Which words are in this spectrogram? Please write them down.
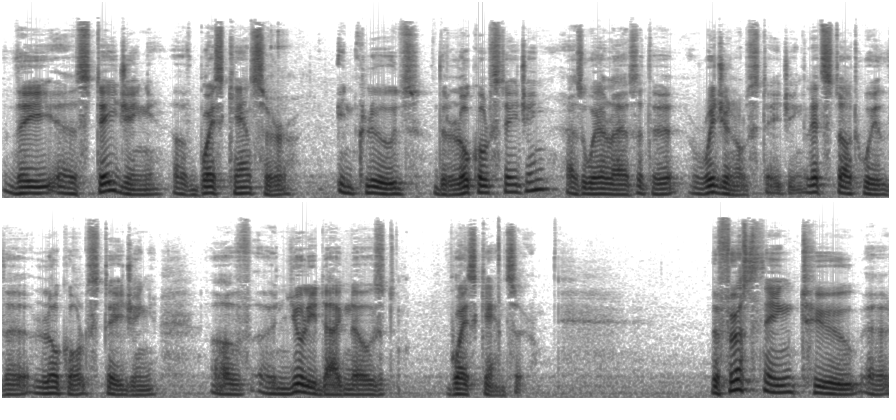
The uh, staging of breast cancer includes the local staging as well as the regional staging. Let's start with the local staging of newly diagnosed breast cancer. The first thing to uh,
